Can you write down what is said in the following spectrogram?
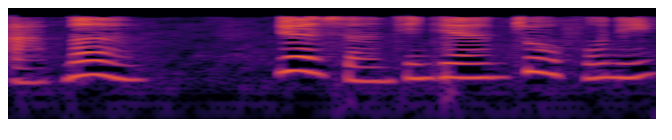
阿门。愿神今天祝福你。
